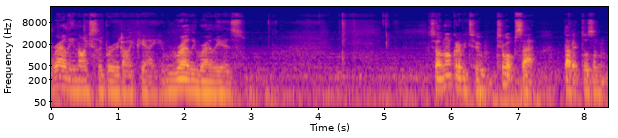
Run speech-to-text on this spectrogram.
really nicely brewed IPA. It really, really is. So I'm not going to be too too upset that it doesn't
